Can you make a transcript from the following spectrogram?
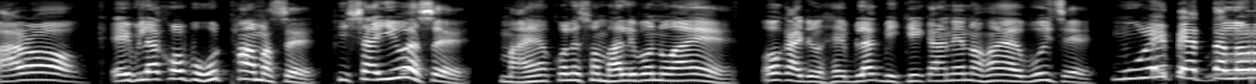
পাৰ। এইবিলাকৰ বহুত ফাৰ্ম আছে। ফিচাৰীও আছে। মায়ে অকলে চম্ভালিব নোৱাৰে। অ কাইদেউ সেইবিলাক বিক্ৰীৰ কাৰণে নহয় বুজিছে? মোৰ এই পেটডালৰ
